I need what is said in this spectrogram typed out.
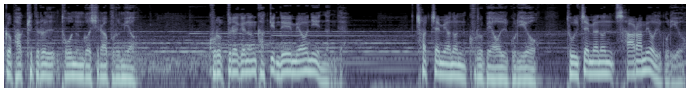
그 바퀴들을 도는 것이라 부르며 그룹들에게는 각기 네 면이 있는데 첫째 면은 그룹의 얼굴이요. 둘째 면은 사람의 얼굴이요.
